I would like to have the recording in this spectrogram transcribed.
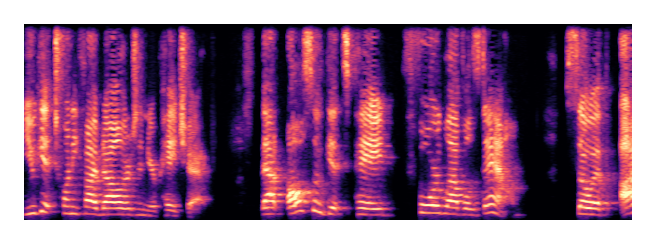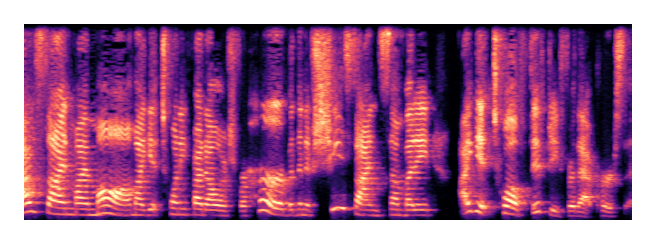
you get $25 in your paycheck. That also gets paid four levels down. So if I sign my mom, I get $25 for her, but then if she signs somebody, I get $12.50 for that person.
